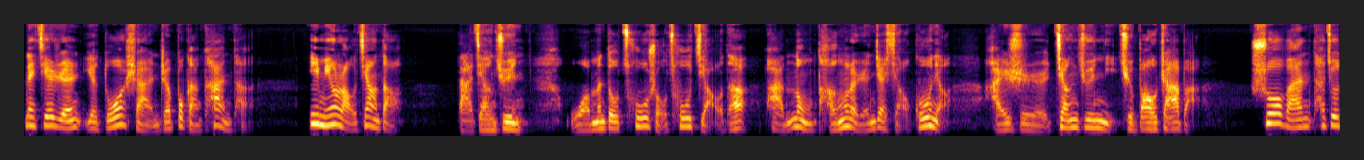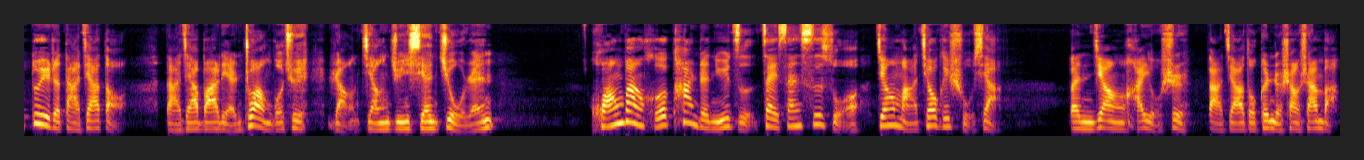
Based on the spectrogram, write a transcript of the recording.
那些人也躲闪着，不敢看他。一名老将道：“大将军，我们都粗手粗脚的，怕弄疼了人家小姑娘，还是将军你去包扎吧。”说完，他就对着大家道。大家把脸转过去，让将军先救人。黄万和看着女子，再三思索，将马交给属下。本将还有事，大家都跟着上山吧。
